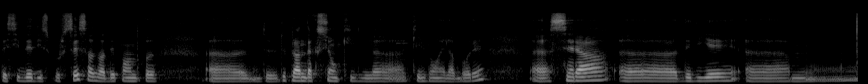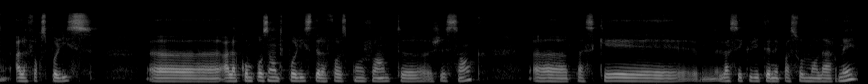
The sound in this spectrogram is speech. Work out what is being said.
décidés de disperser, ça va dépendre du de plan d'action qu'ils qu vont élaborer, sera dédié à la force police à la composante police de la force conjointe euh, G5, euh, parce que la sécurité n'est pas seulement l'armée,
